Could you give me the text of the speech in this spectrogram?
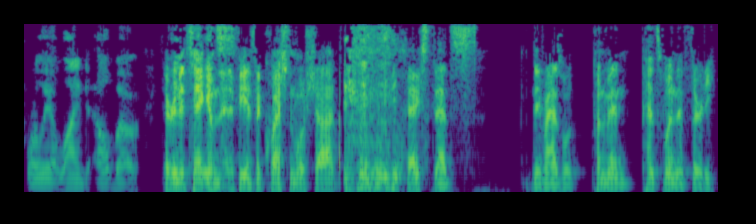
poorly aligned elbow. They're going to take him then if he has a questionable shot. fixed, that's they might as well put him in pencil in at 30.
